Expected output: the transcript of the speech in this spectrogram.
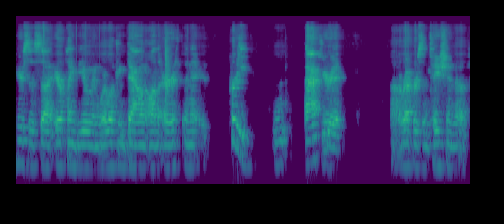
here's this uh, airplane view and we're looking down on the earth and it pretty accurate uh, representation of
